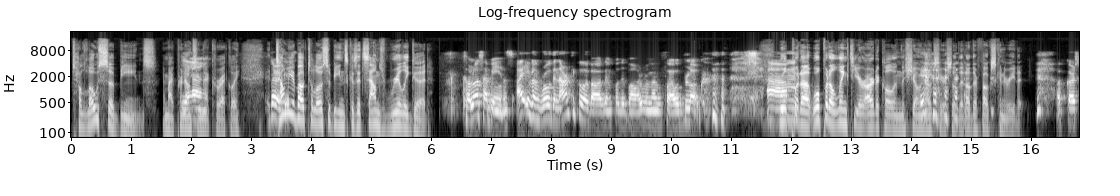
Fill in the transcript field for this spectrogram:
Tolosa beans. Am I pronouncing Yeah. that correctly? Tell me about Tolosa beans because it sounds really good. Tolosa beans. I even wrote an article about them for the bar, remember, for our blog. um, we'll put a we'll put a link to your article in the show notes here so that other folks can read it. of course,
